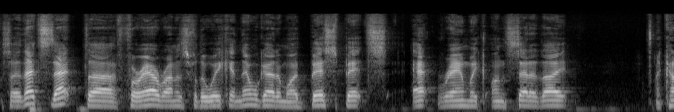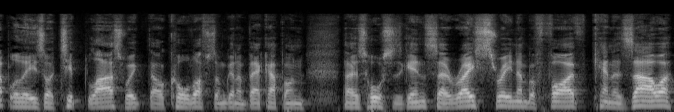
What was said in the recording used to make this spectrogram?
So that's that uh, for our runners for the weekend. Then we'll go to my best bets at Randwick on Saturday. A couple of these I tipped last week. They were called off, so I'm going to back up on those horses again. So race three, number five, Kanazawa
